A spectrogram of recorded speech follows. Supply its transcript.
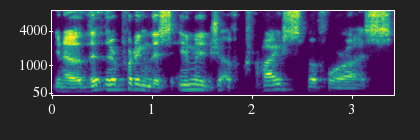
You know, they're putting this image of Christ before us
